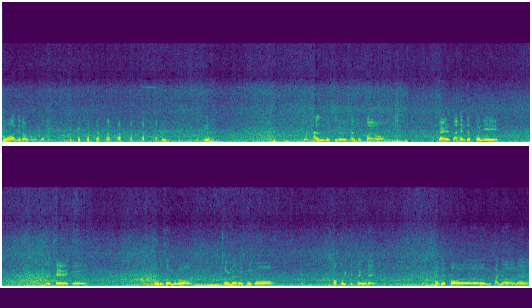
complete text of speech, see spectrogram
노안이라고 그러죠. 작은 글씨는 잘 못 봐요. 그러니까 일단 핸드폰이 이렇게 그 오른손으로 정면을 보고 걷고 있기 때문에 핸드폰 화면을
